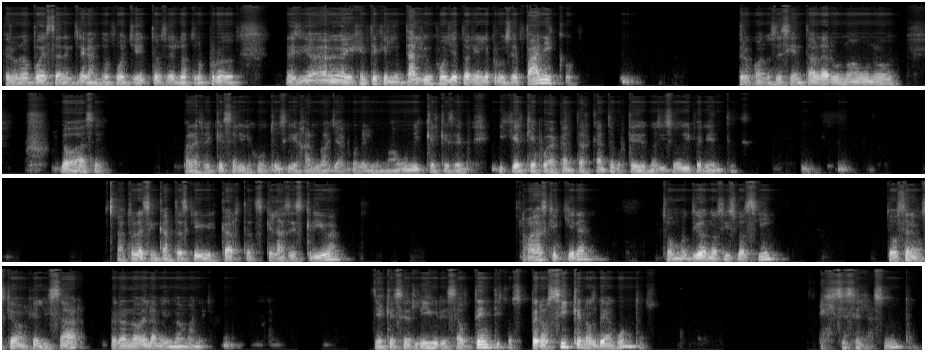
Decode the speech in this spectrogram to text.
Pero uno puede estar entregando folletos, el otro... hay gente que darle un folleto a alguien le produce pánico. Pero cuando se sienta hablar uno a uno, lo hace. Para eso hay que salir juntos y dejarlo allá con el uno a uno y que el que, y que, el que pueda cantar, cante, porque Dios nos hizo diferentes. Todos les encanta escribir cartas, que las escriban. Todas las que quieran. Somos, Dios nos hizo así. Todos tenemos que evangelizar, pero no de la misma manera. Y hay que ser libres, auténticos, pero sí que nos vean juntos. Ese es el asunto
